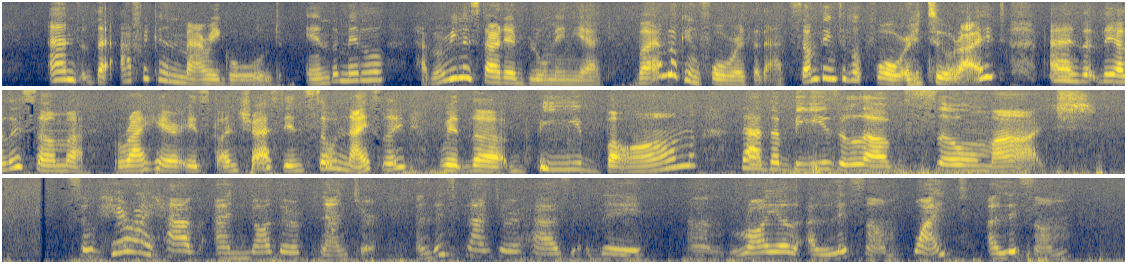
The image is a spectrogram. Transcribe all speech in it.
And the African marigold in the middle haven't really started blooming yet, but I'm looking forward to that. Something to look forward to, right? And the alyssum right here is contrasting so nicely with the bee balm that the bees love so much. So here I have another planter and this planter has the um, Royal Alyssum, white Alyssum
